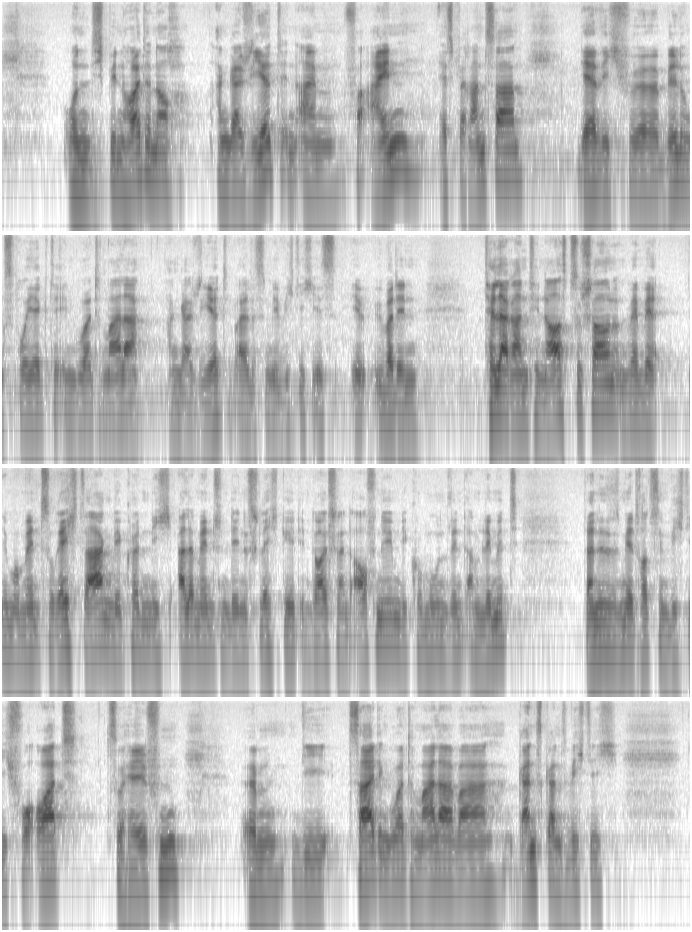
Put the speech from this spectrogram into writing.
Und ich bin heute noch engagiert in einem Verein, Esperanza, der sich für Bildungsprojekte in Guatemala engagiert, weil es mir wichtig ist, über den Tellerrand hinauszuschauen. Und wenn wir im Moment zu Recht sagen, wir können nicht alle Menschen, denen es schlecht geht, in Deutschland aufnehmen, die Kommunen sind am Limit, dann ist es mir trotzdem wichtig, vor Ort zu helfen. Ähm, die Zeit in Guatemala war ganz, ganz wichtig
